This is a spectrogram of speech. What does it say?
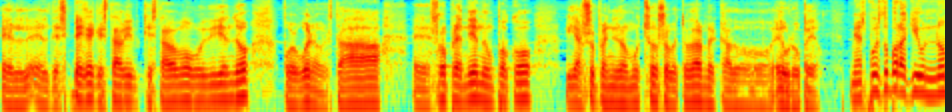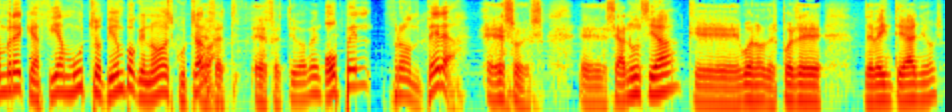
el, despegue que, está, que estábamos viviendo, pues bueno, está eh, sorprendiendo un poco y ha sorprendido mucho, sobre todo al mercado europeo. Me has puesto por aquí un nombre que hacía mucho tiempo que no escuchaba. efectivamente. Opel Frontera. Eso es. Eh, se anuncia que, bueno, después de, de 20 años,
